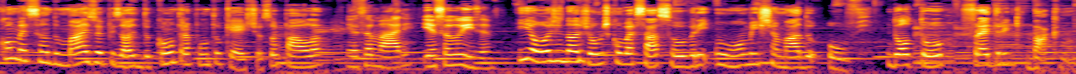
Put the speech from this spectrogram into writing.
Começando mais um episódio do Contraponto Cast. Eu sou Paula. Eu sou Mari. E eu sou Luísa. E hoje nós vamos conversar sobre Um Homem Chamado Ove, do autor Frederick Backman.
